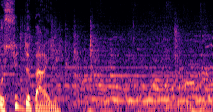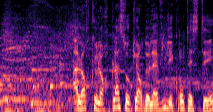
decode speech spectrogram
au sud de Paris. Alors que leur place au cœur de la ville est contestée,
